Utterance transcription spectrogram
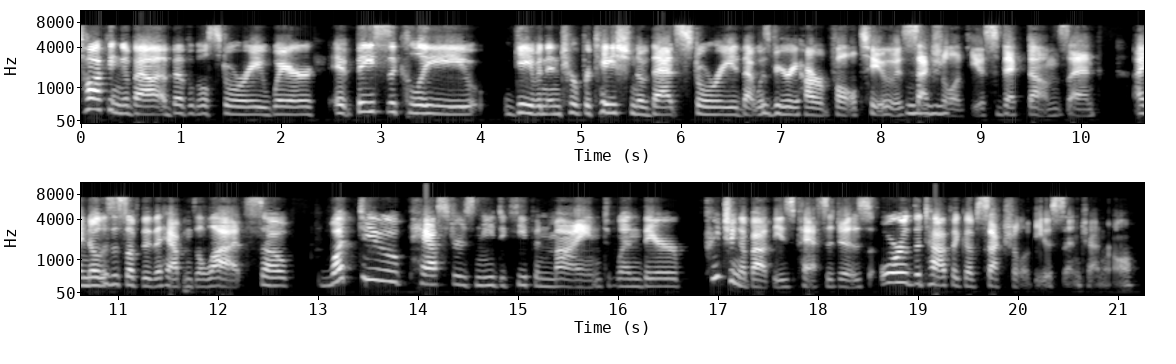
talking about a biblical story where it basically gave an interpretation of that story that was very harmful to mm-hmm. sexual abuse victims. And I know this is something that happens a lot. So, what do pastors need to keep in mind when they're preaching about these passages or the topic of sexual abuse in general?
